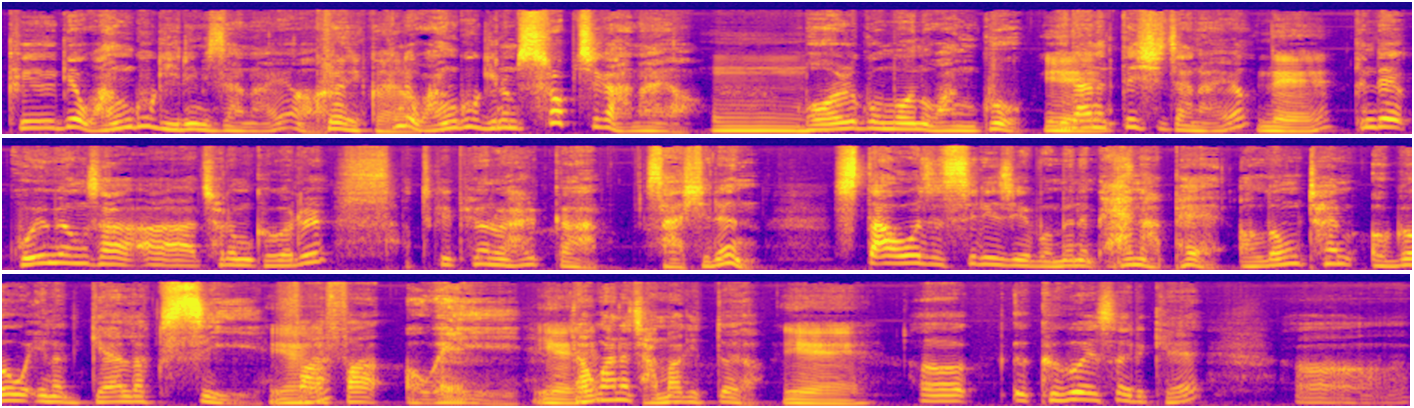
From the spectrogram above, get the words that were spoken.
그게 왕국 이름이잖아요. 그러니까요. 근데 왕국 이름스럽지가 않아요. 음. 멀고 먼 왕국이라는 예. 뜻이잖아요. 네. 근데 고유명사처럼 그거를 어떻게 표현을 할까? 사실은 스타워즈 시리즈에 보면 맨 앞에 A long time ago in a galaxy 예. far far away 예. 라고 하는 자막이 떠요. 예. 어, 그, 그거에서 이렇게 어,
